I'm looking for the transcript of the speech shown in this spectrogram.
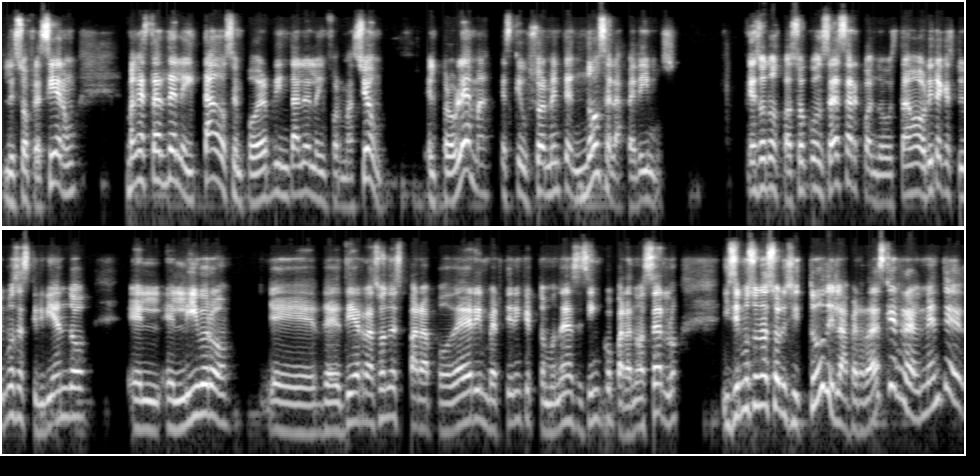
les ofrecieron, van a estar deleitados en poder brindarle la información. El problema es que usualmente no se la pedimos. Eso nos pasó con César cuando estábamos ahorita que estuvimos escribiendo el, libro eh, de 10 razones para poder invertir en criptomonedas y 5 para no hacerlo. Hicimos una solicitud y la verdad es que realmente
